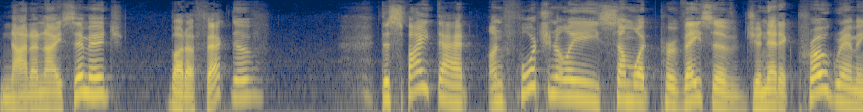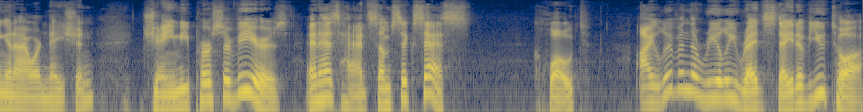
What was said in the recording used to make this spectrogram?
Not a nice image, but effective. Despite that unfortunately somewhat pervasive genetic programming in our nation, Jamie perseveres and has had some success. Quote, I live in the really red state of Utah.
